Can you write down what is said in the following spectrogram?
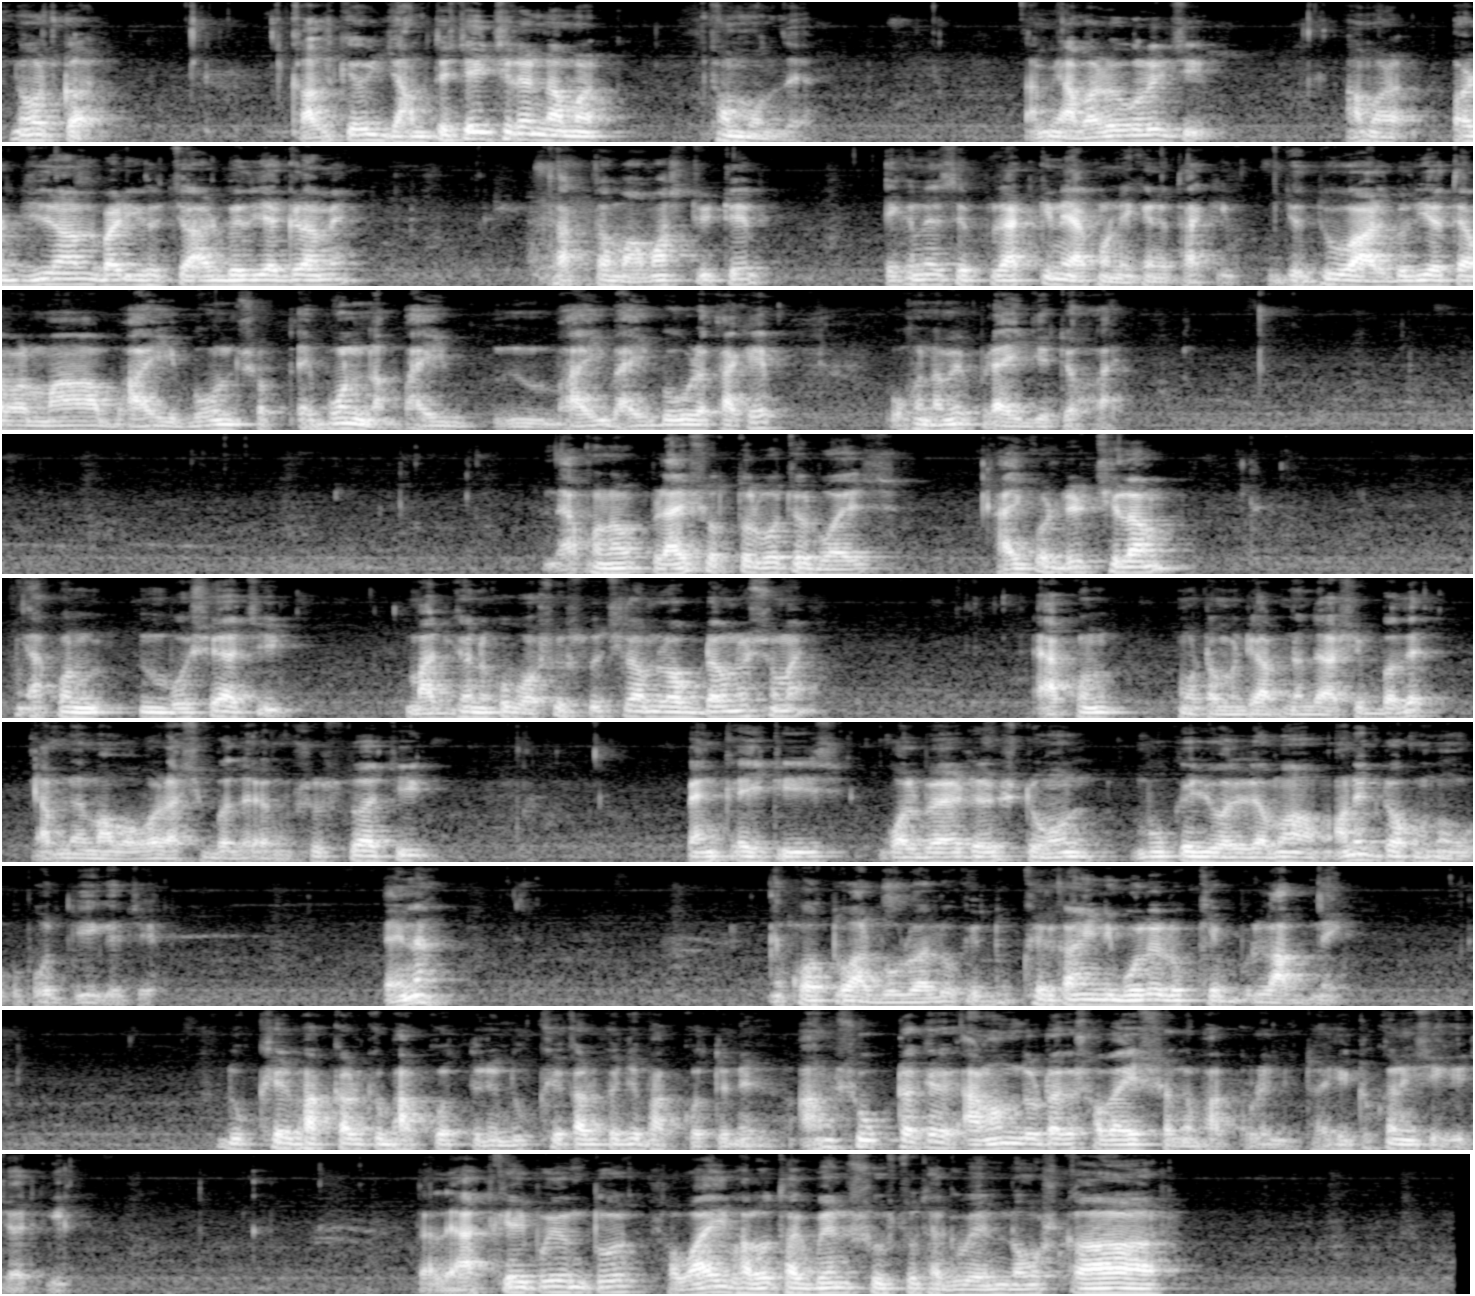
নমস্কার। কালকে ওই জানতে চেয়েছিলেন আমার সম্বন্ধে। আমি আবারও বলেছি, আমার অরিজিনাল বাড়ি হচ্ছে আরবেলিয়া গ্রামে থাকতাম মামা স্ট্রিটে। এখানে এসে ফ্ল্যাট কিনে এখন এখানে থাকি। যদিও আরবেলিয়াতে আমার মা, ভাই, বোন সব বোন না, ভাই ভাই ভাই বউরা থাকে, ওখানে আমি প্রায় যেতে হয়। এখন আমার প্রায় সত্তর বছর বয়স। হাইকোর্টের ছিলাম এখন বসে আছি। মাঝখানে খুব অসুস্থ ছিলাম লকডাউনের সময়। এখন মোটামুটি আপনাদের আশীর্বাদে, আপনার মা বাবার আশীর্বাদে এখন সুস্থ আছি। প্যাঙ্কাইটিস গলব্যাডার স্টোন বুকে জল জমা, অনেক রকম উপর দিয়ে গেছে। তাই না? কত আর বলব লোকে দুঃখের কাহিনী বলে লোককে লাভ নেই। দুঃখের ভাগ কারোকে ভাগ করতে নেই, দুঃখে কারোকে যে ভাগ করতে নেই। সুখটাকে, আনন্দটাকে সবাইয়ের সঙ্গে ভাগ করে নিতে হয়। এইটুখানি শিখেছি আর কি তাহলে আজকে এই পর্যন্ত। সবাই ভালো থাকবেন সুস্থ থাকবেন। নমস্কার।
